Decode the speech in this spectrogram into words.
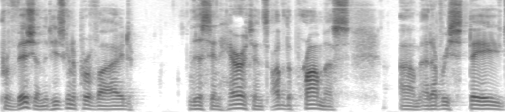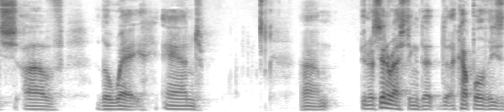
provision that He's going to provide this inheritance of the promise um, at every stage of the way. And um, you know, it's interesting that a couple of these,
